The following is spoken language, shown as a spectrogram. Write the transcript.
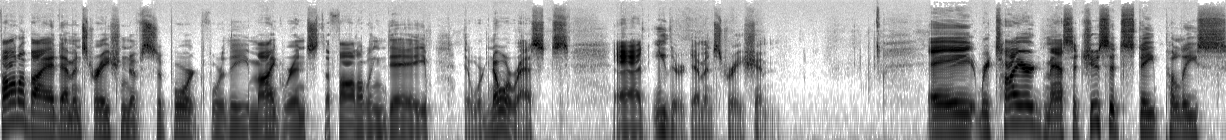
followed by a demonstration of support for the migrants the following day. There were no arrests at either demonstration. A retired Massachusetts State Police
